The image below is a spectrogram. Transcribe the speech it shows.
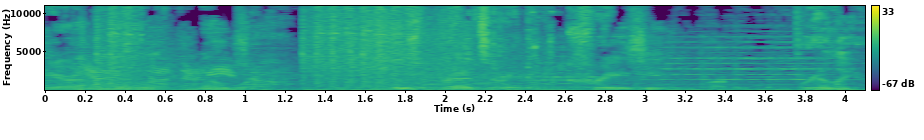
Here in the middle of nowhere. These Reds are either crazy or brilliant.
